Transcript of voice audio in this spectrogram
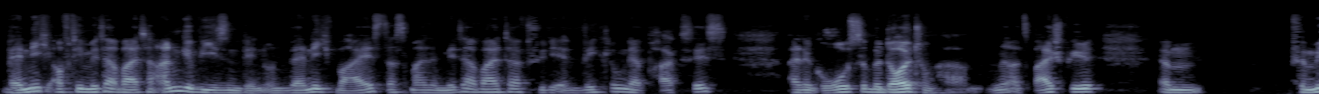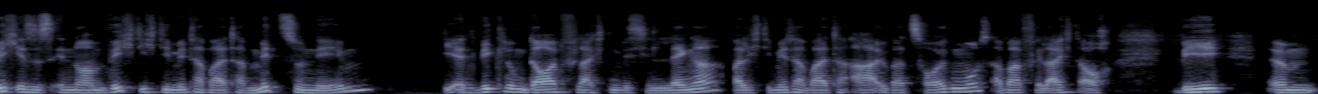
Wenn ich auf die Mitarbeiter angewiesen bin und wenn ich weiß, dass meine Mitarbeiter für die Entwicklung der Praxis eine große Bedeutung haben. Ne, als Beispiel, ähm, für mich ist es enorm wichtig, die Mitarbeiter mitzunehmen. Die Entwicklung dauert vielleicht ein bisschen länger, weil ich die Mitarbeiter A überzeugen muss, aber vielleicht auch B ähm,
